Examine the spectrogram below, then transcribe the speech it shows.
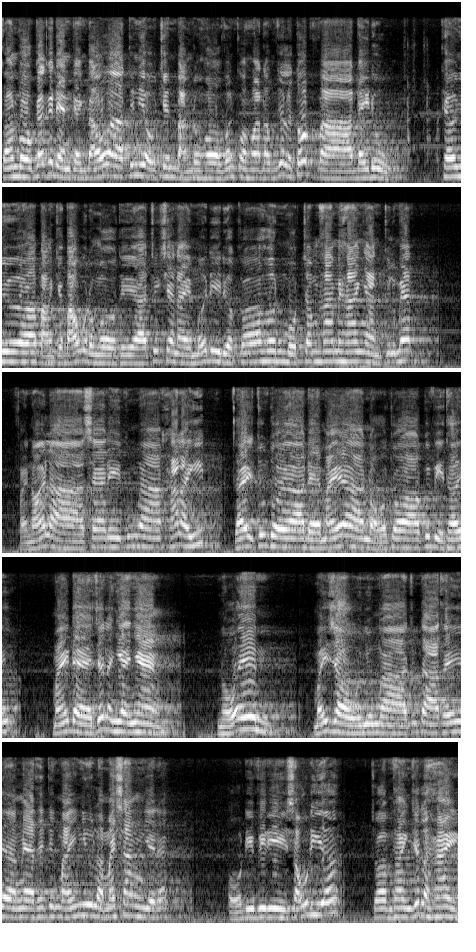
Toàn bộ các cái đèn cảnh báo tín hiệu trên bảng đồng hồ vẫn còn hoạt động rất là tốt và đầy đủ. Theo như bảng chỉ báo của đồng hồ thì chiếc xe này mới đi được hơn 122.000 km phải nói là xe đi cũng khá là ít. Đây, chúng tôi để máy nổ cho quý vị thấy. Máy đề rất là nhẹ nhàng, nổ êm máy dầu nhưng mà chúng ta thấy à, nghe thấy tiếng máy như là máy xăng vậy đó. Ổ DVD 6 đĩa cho âm thanh rất là hay.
